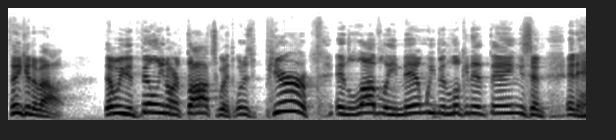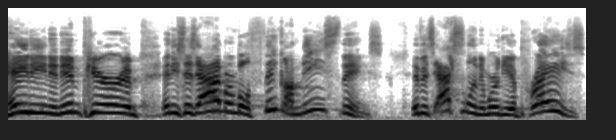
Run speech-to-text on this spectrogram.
thinking about that we've been filling our thoughts with, what is pure and lovely. Man, we've been looking at things and, and hating and impure. And, and he says, admirable, think on these things. If it's excellent and worthy of praise,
